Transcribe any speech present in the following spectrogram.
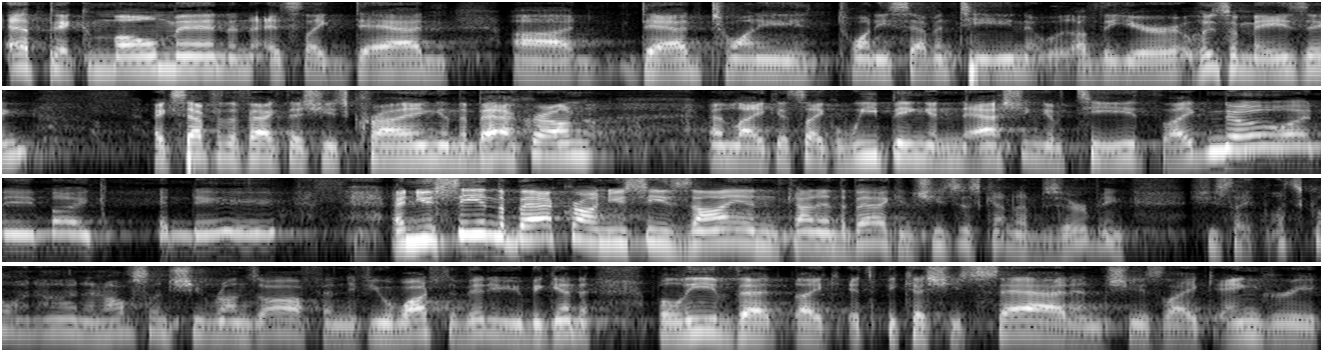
epic moment, and it's like Dad, uh, Dad 20, 2017 of the year. It was amazing except for the fact that she's crying in the background and like it's like weeping and gnashing of teeth, like, no, I need my candy. And you see in the background, you see Zion kind of in the back, and she's just kind of observing. She's like, what's going on? And all of a sudden she runs off. And if you watch the video, you begin to believe that like it's because she's sad and she's like angry.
